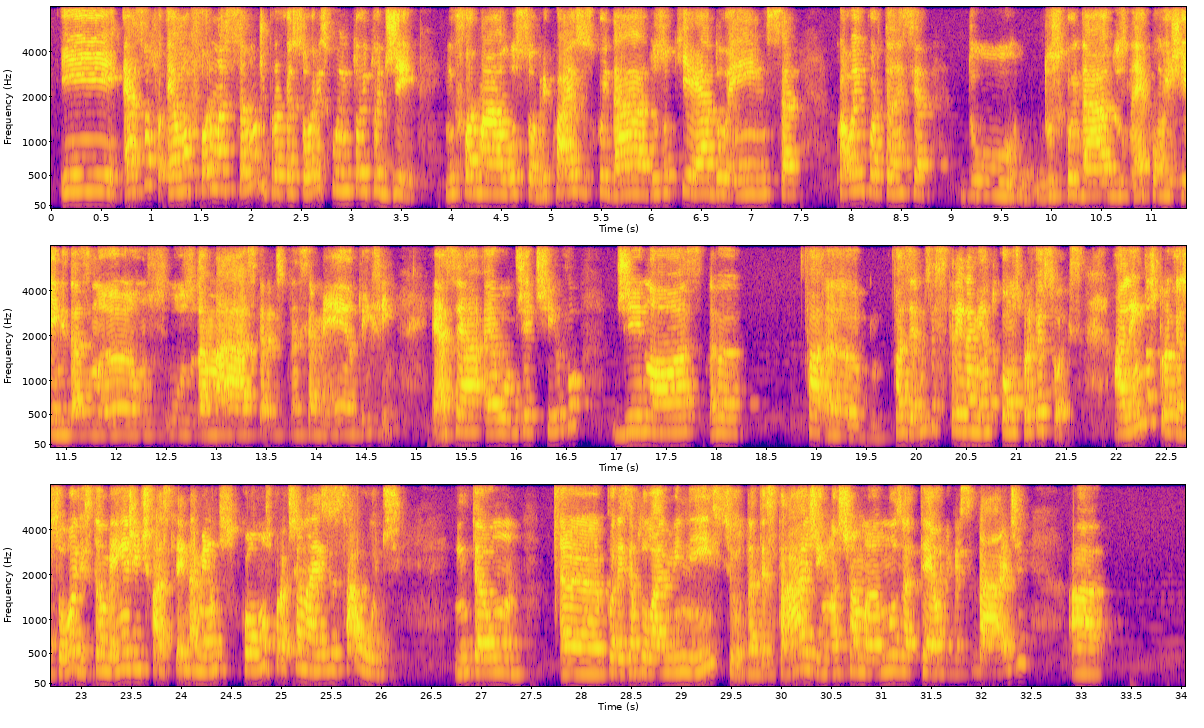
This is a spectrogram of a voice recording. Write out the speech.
e essa é uma formação de professores com o intuito de informá-los sobre quais os cuidados, o que é a doença, qual a importância do, dos cuidados né, com a higiene das mãos, uso da máscara, distanciamento, enfim. Esse é, é o objetivo de nós uh, fa uh, fazermos esse treinamento com os professores. Além dos professores, também a gente faz treinamentos com os profissionais de saúde. Então, uh, por exemplo, lá no início da testagem, nós chamamos até a universidade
